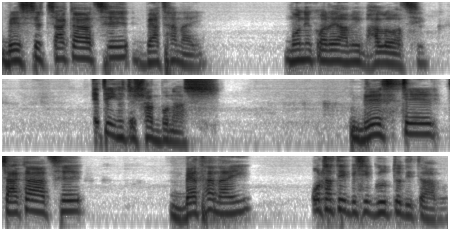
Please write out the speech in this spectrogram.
ব্রেস্টের চাকা আছে, ব্যথা নাই। মনে করে আমি ভালো আছি। এটাই হচ্ছে সর্বনাশ। ব্রেস্টের চাকা আছে ব্যথা নাই, ওটাতে বেশি গুরুত্ব দিতে হবে।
